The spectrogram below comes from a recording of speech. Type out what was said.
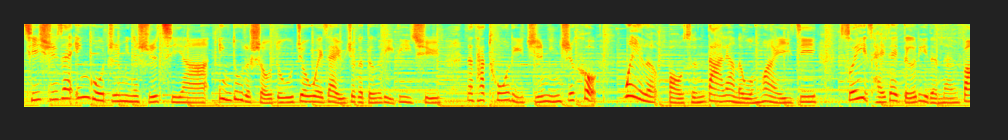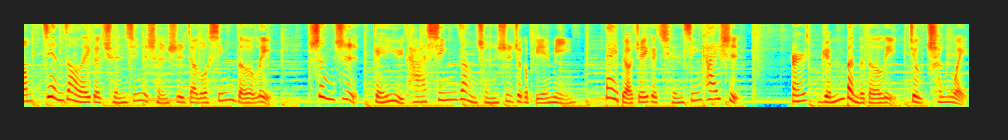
其实，在英国殖民的时期啊，印度的首都就位在于这个德里地区。那它脱离殖民之后，为了保存大量的文化遗迹，所以才在德里的南方建造了一个全新的城市，叫做新德里，甚至给予它“心脏城市”这个别名，代表着一个全新开始。而原本的德里就称为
